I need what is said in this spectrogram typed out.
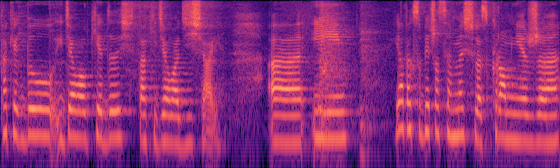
Tak jak był i działał kiedyś, tak i działa dzisiaj. E, I ja tak sobie czasem myślę skromnie, że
